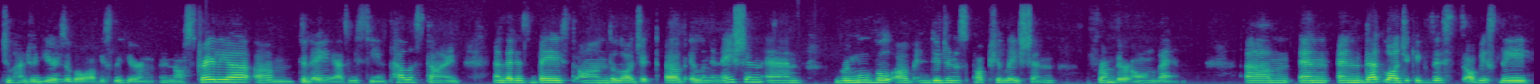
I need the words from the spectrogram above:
200 years ago, obviously here in, in Australia, um, today as we see in Palestine, and that is based on the logic of elimination and removal of indigenous population from their own land. Um, and and that logic exists obviously,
